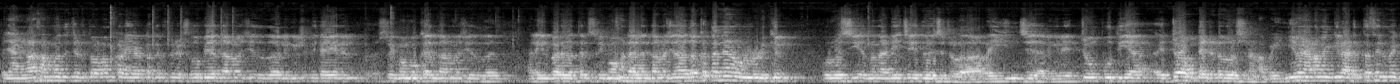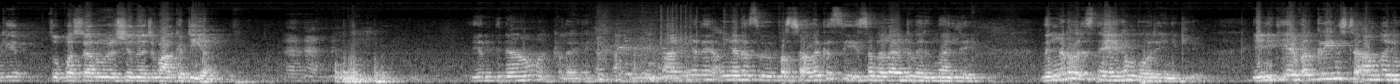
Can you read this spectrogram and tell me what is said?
അപ്പൊ ഞങ്ങളെ സംബന്ധിച്ചിടത്തോളം കളിയാട്ടത്തിൽ സുരേഷ് ഗോപി എന്താണോ ചെയ്തത് അല്ലെങ്കിൽ വിധേയനിൽ ശ്രീ മമ്മൂക്ക എന്താണോ ചെയ്തത് അല്ലെങ്കിൽ ഭരതത്തിൽ ശ്രീ മോഹൻലാൽ എന്താണോ ചെയ്തത് അതൊക്കെ തന്നെയാണ് ഉള്ളൊരിക്കൽ ഉർവശി എന്ന നടി ചെയ്തു വെച്ചിട്ടുള്ളത്. ആ റേഞ്ച് അല്ലെങ്കിൽ ഏറ്റവും പുതിയ ഏറ്റവും അപ്ഡേറ്റഡ് വേർഷനാണ് അപ്പൊ ഇനി വേണമെങ്കിൽ അടുത്ത സിനിമയ്ക്ക് സൂപ്പർ സ്റ്റാർ ഉർവശി എന്ന് വെച്ച് മാർക്കറ്റ് ചെയ്യാം. എന്തിനാ മക്കളെ? അങ്ങനെ അങ്ങനെ സൂപ്പർ സ്റ്റാർ അതൊക്കെ സീസണലായിട്ട് വരുന്നല്ലേ നിങ്ങളുടെ ഒരു സ്നേഹം പോലെ എനിക്ക്. എനിക്ക് എവർഗ്രീൻ സ്റ്റാർ എന്നൊരു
